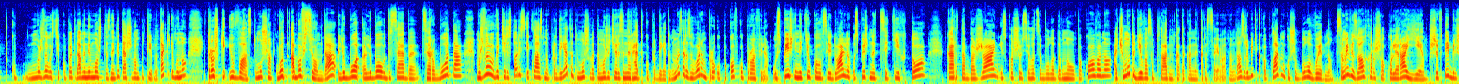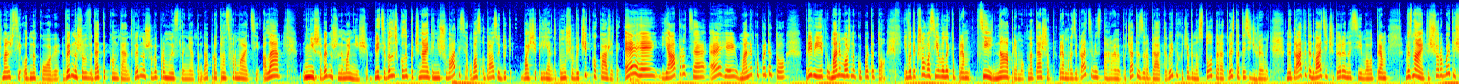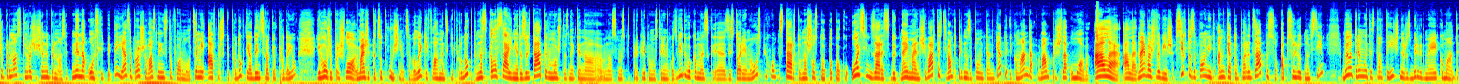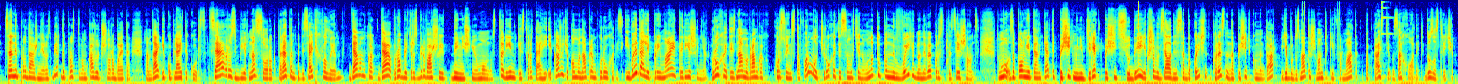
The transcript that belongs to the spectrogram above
можливості купити, да, ви не можете знайти те, що вам потрібно. Так і воно трошки і у вас, тому що от або всьом, да, любов, любов до себе це робота. Можливо, ви через сторіс і класно продаєте, тому що ви там може через енергетику продаєте. Ну, Ми зараз говоримо про упаковку профіля. Успішні не ті, у кого все ідеально, успішно це ті, хто карта бажань, і скорше всього це було давно упаковано. А чому тоді у вас обкладинка така некрасива? Там да зробіть обкладинку, щоб було видно. Самий візуал хорошо, кольора є, шрифти більш-менш всі однакові. Видно, що ви ведете контент, видно, що ви про мислення, там да про трансформації, але ніше, видно, що нема ніші. Дивіться, ви лише коли починаєте нішуватися, у вас одразу йдуть ваші клієнти, тому що ви чітко кажете: Егей, я про це, егей, у мене купити то. Привіт, у мене можна купити то. І от якщо у вас є велика прям ціль, напрямок на те, щоб прям розібратися в інстаграмі, почати заробляти, вийти хоча б на 100-300 тисяч гривень, не тратити 24 на 7, а от прям ви знаєте, що робити, що приносить гроші, що не приносить. Не на ослід піти. Я запрошую вас на інстаформулу. Це мій авторський продукт. Я 11 років продаю. Його вже прийшло майже 500 учнів. Це великий флагманський продукт. У нас колосальні результати. Ви можете знайти на у нас. Ми прикріпимо сторінку з відгуками, з, з історіями успіху. Старту на шостого потоку осінь. Зараз йдуть найменші вартості. Вам потрібно заповнити анкету, і команда вам прийшла умови. Але але найважливіше, всі, хто заповнюють анкету перед запису, абсолютно всі, ви отримуєте стратегічний розбір від моєї команди. Це не продажний розбір, де просто вам кажуть, що робити там, да, і купляйте курс. Це розбір на 40-50 хвилин, де вам де роблять розбір вашої нинішньої умовно сторінки, стратегії і кажуть, якому напрямку рухатись. І ви далі приймаєте рішення, рухайтесь з нами в рамках курсу інстаформули чи рухайтесь самостійно. Воно тупо невигідно не використати цей шанс. Тому заповнюйте анкети, пишіть мені в Директ, пишіть сюди. Якщо ви взяли для себе корисне, напишіть коментар. Я буду знати, що вам такий формат подкастів заходить. До зустрічі.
